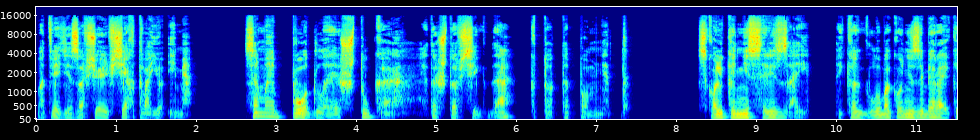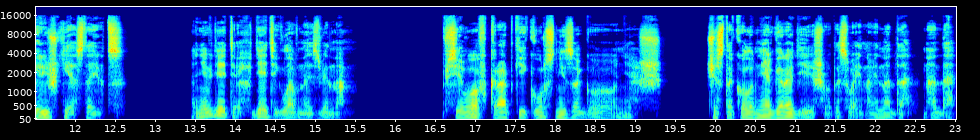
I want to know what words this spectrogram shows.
В ответе за все и всех твое имя. Самая подлая штука — это что всегда кто-то помнит. Сколько не срезай, и как глубоко не забирай, корешки остаются. Они в детях, дети — главное звено. Всего в краткий курс не загонишь. Чистоколом не огородишь, вот и с войной надо, надо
